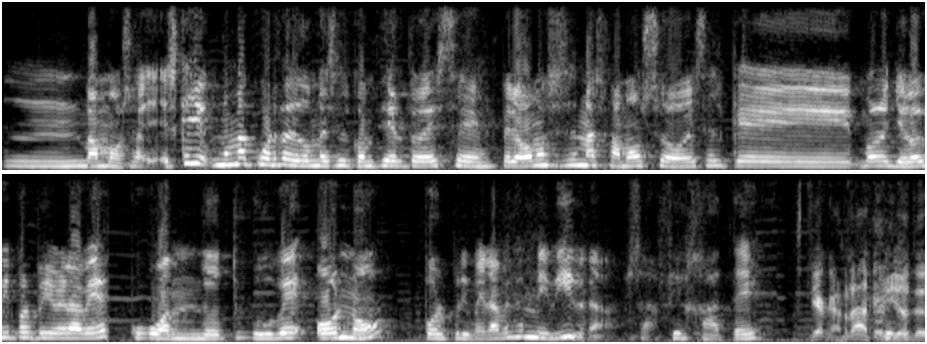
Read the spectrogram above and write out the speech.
Mm, vamos, es que yo no me acuerdo de dónde es el concierto ese, pero vamos, es el más famoso. Es el que. Bueno, yo lo vi por primera vez cuando tuve Ono por primera vez en mi vida. O sea, fíjate. Hostia, Carla, tú y, yo, tú-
